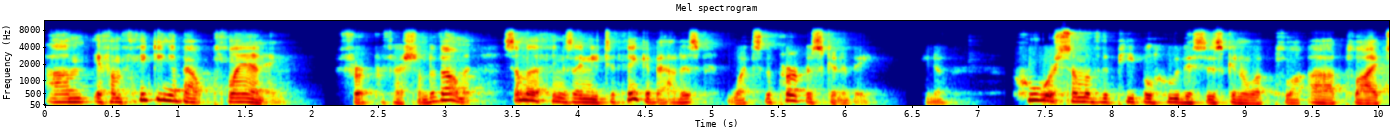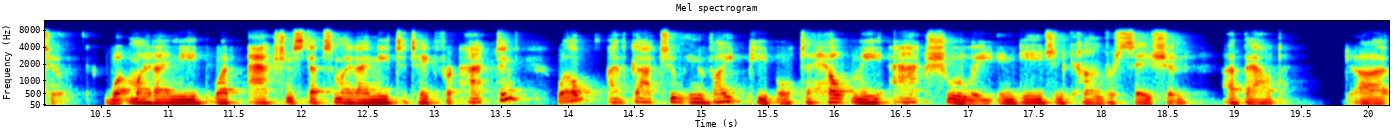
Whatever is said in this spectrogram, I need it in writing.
um, if I'm thinking about planning for professional development, some of the things I need to think about is what's the purpose going to be? You know, who are some of the people who this is going to apply, uh, apply to? What might I need? What action steps might I need to take for acting? Well, I've got to invite people to help me actually engage in conversation about uh,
